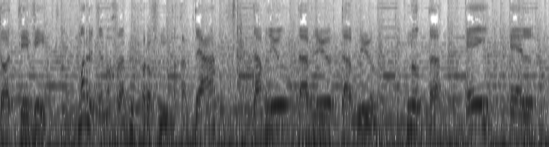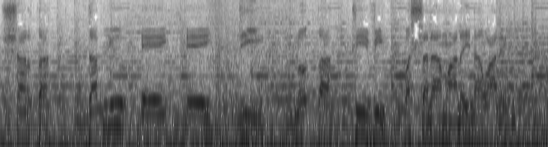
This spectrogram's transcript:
www.al-waad.tv مرة أخرى بالحروف المتقطعة www.al-waad.tv والسلام علينا وعليكم.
